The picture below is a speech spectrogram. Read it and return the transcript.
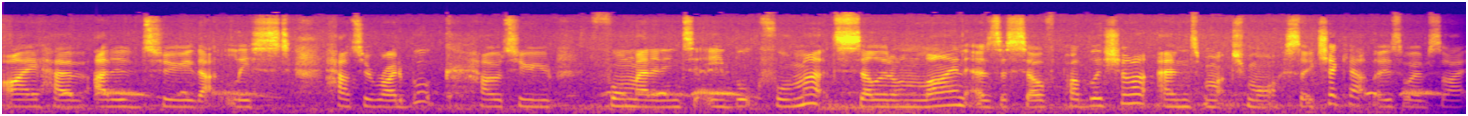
I have added to that list how to write a book, how to format it into ebook format, sell it online as a self-publisher and much more. So check out those websites.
